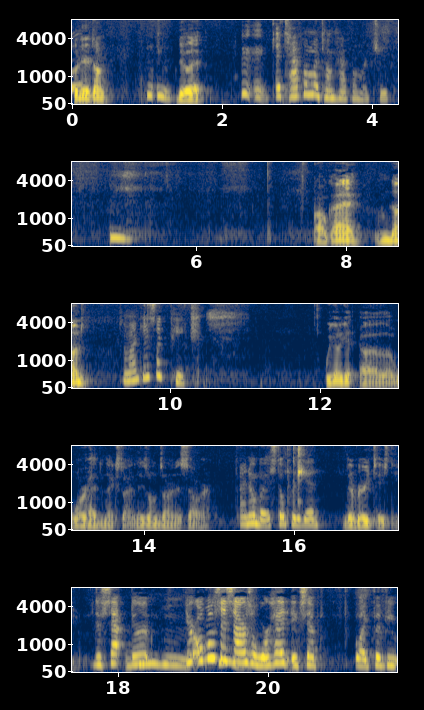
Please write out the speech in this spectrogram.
Put it in your tongue. Do it. It's half on my tongue, half on my cheek. Okay, I'm done. And mine tastes like peach. We gotta get uh, the warheads next time. These ones aren't as sour. I know, but it's still pretty good. They're very tasty. They're sa- they're they're almost as sour as a warhead, except like fifty,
